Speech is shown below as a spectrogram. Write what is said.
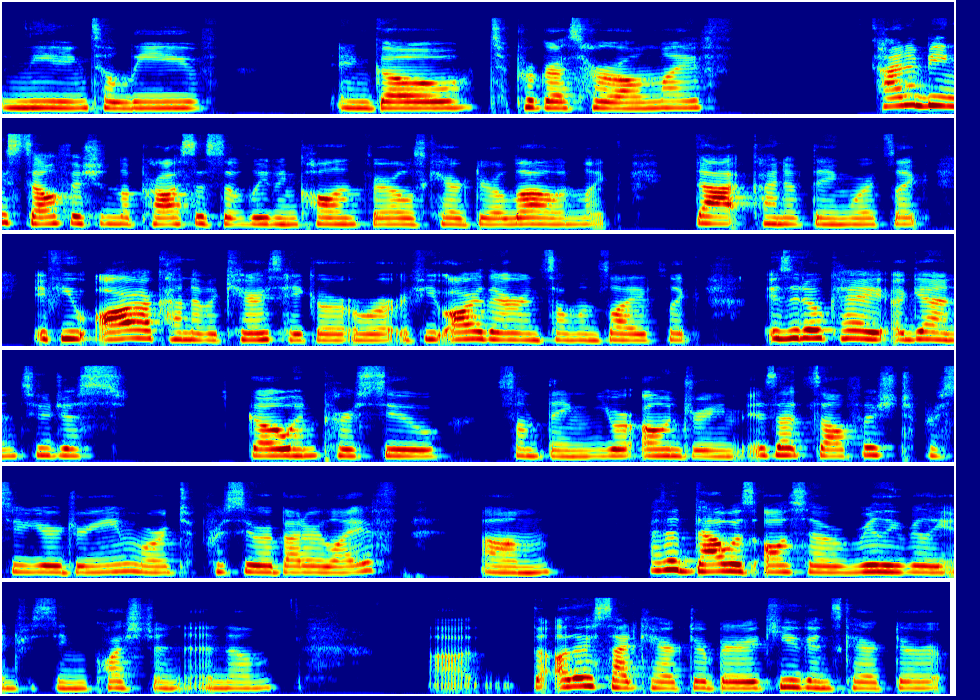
needing to leave and go to progress her own life kind of being selfish in the process of leaving Colin Farrell's character alone like that kind of thing where it's like if you are kind of a caretaker or if you are there in someone's life like is it okay again to just go and pursue something, your own dream, is that selfish to pursue your dream or to pursue a better life? Um, I thought that was also a really, really interesting question. And um, uh, the other side character, Barry Keoghan's character,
